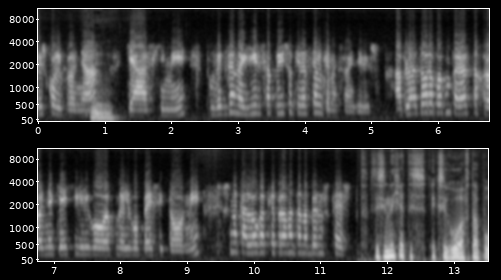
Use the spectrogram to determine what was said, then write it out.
δύσκολη χρονιά Μμ. και άσχημη που δεν ξαναγύρισα πίσω και δεν θέλω και να ξαναγυρίσω. Απλά τώρα που έχουν περάσει τα χρόνια και έχει λίγο, έχουν λίγο πέσει οι τόνοι, ίσως είναι καλό κάποια πράγματα να μπαίνουν στη θέση του. Στη συνέχεια της εξηγώ αυτά που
